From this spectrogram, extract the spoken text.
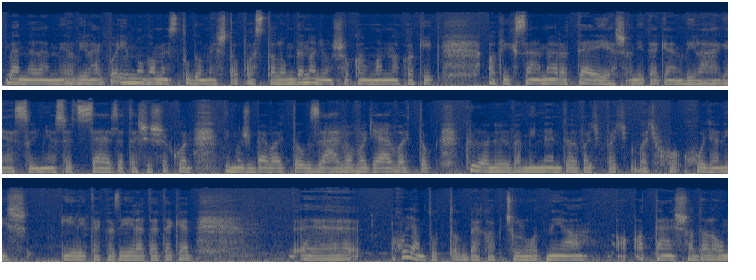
benne lenni a világban. Én magam ezt tudom és tapasztalom, de nagyon sokan vannak, akik, akik számára teljesen idegen világ ez, hogy mi az, hogy szerzetes, és akkor ti most be vagytok zárva, vagy el vagytok különülve mindentől, vagy, vagy, vagy ho, hogyan is élitek az életeteket. Hogyan tudtok bekapcsolódni a, a, a társadalom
